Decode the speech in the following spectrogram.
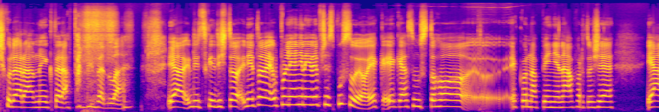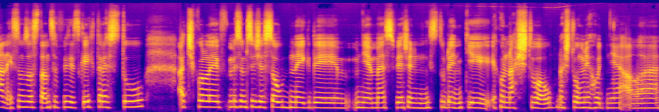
škoda rány, která padne vedle. Já vždycky, když to, mě to je úplně ani nejde přes pusu, jo, jak, jak já jsem z toho eh, jako napěněná, protože já nejsem zastance fyzických trestů, ačkoliv myslím si, že jsou dny, kdy mě mé svěření studenti jako naštvou, naštvou mě hodně, ale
